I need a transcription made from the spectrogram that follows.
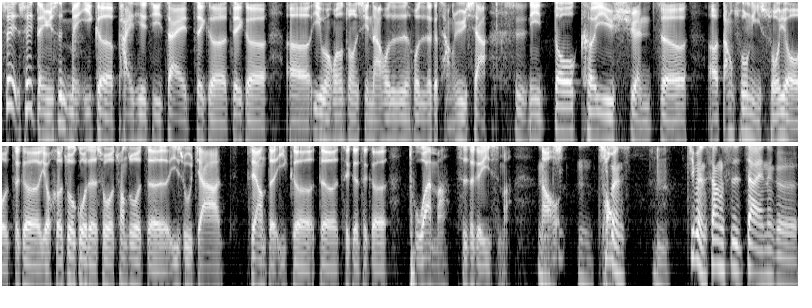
所以，所以等于是每一个拍贴机在这个这个呃艺文活动中心啊，或者是或者这个场域下，是你都可以选择呃当初你所有这个有合作过的所有创作者、艺术家这样的一个的这个这个图案吗？是这个意思吗？然后基嗯，基本嗯基本上是在那个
